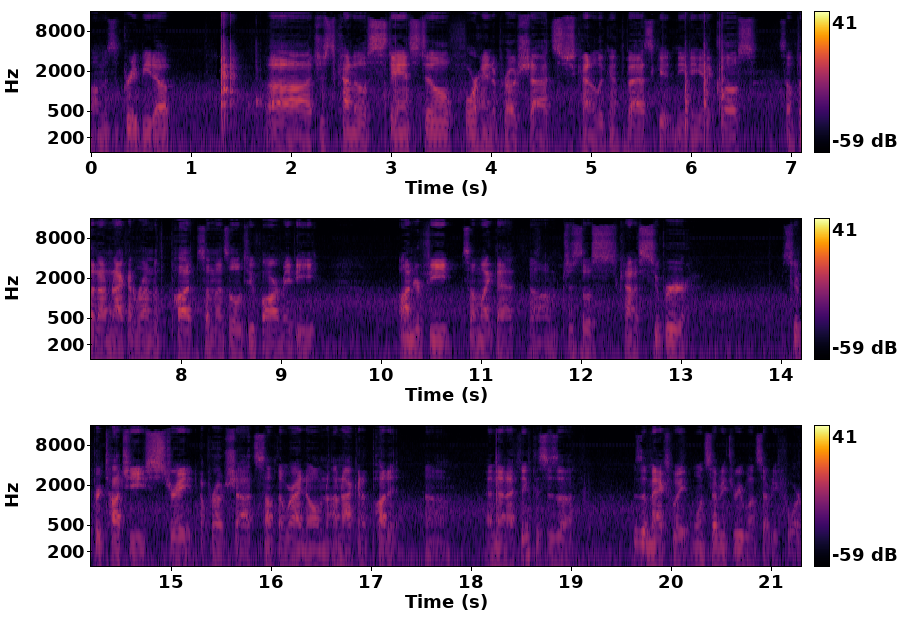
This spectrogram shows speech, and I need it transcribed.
Um, this is pretty beat up. Uh, just kind of those standstill forehand approach shots. Just kind of looking at the basket, need to get it close. Something I'm not going to run with a putt. Something that's a little too far, maybe under feet, something like that. Um, just those kind of super, super touchy, straight approach shots. Something where I know I'm, I'm not going to putt it. Um, and then I think this is a this is a max weight, 173, 174.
